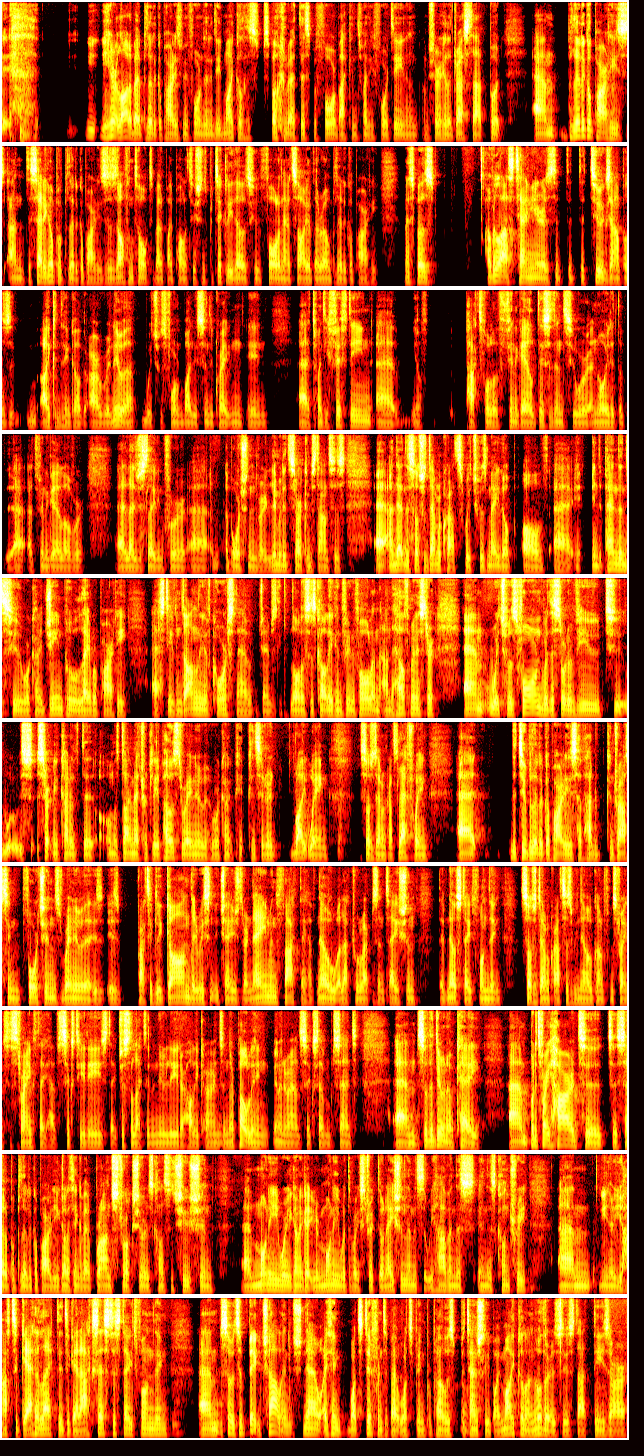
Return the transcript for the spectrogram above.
you, hear a lot about political parties being formed, and indeed, Michael has spoken about this before back in 2014, and I'm sure he'll address that. But um, political parties and the setting up of political parties is often talked about by politicians, particularly those who've fallen outside of their own political party. And I suppose over the last 10 years, the, the, the two examples I can think of are Renua, which was formed by Lucinda Creighton in uh, 2015, uh, you know, packed full of Fine Gael dissidents who were annoyed at, the, uh, at Fine Gael over uh, legislating for uh, abortion in very limited circumstances. Uh, and then the Social Democrats, which was made up of uh, independents who were kind of gene pool Labour Party. Uh, Stephen Donnelly, of course, now James Lawless's colleague in Fianna Fáil and, and the Health Minister, um, which was formed with a sort of view to certainly kind of the almost diametrically opposed to Renua, who were kind of considered right wing, Social Democrats left wing. The two political parties have had contrasting fortunes. Renua is, is practically gone. They recently changed their name, in fact. They have no electoral representation. They have no state funding. Social Democrats, as we know, have gone from strength to strength. They have six TDs. They just elected a new leader, Holly Cairns, and they're polling in and around 6 7%. Um, so they're doing okay. Um, but it's very hard to, to set up a political party. You've got to think about branch structures, constitution, um, money, where you're going to get your money with the very strict donation limits that we have in this, in this country. Um, you know, you have to get elected to get access to state funding. Um, so it's a big challenge. Now, I think what's different about what's being proposed potentially by Michael and others is that these are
